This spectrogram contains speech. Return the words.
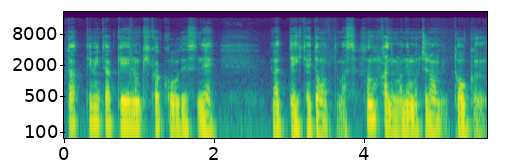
歌ってみた系の企画をですね、やっていきたいと思ってます。その他にもね、もちろんトーク、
